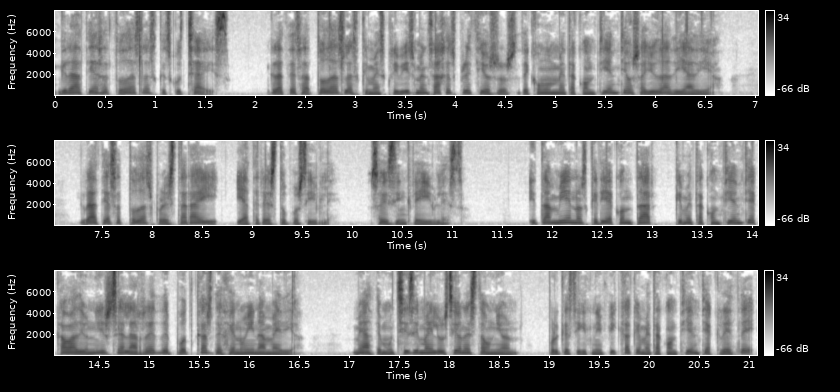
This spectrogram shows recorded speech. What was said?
Gracias a todas las que escucháis. Gracias a todas las que me escribís mensajes preciosos de cómo metaconciencia os ayuda día a día. Gracias a todas por estar ahí y hacer esto posible sois increíbles. Y también os quería contar que Metaconciencia acaba de unirse a la red de podcast de Genuina Media. Me hace muchísima ilusión esta unión, porque significa que Metaconciencia crece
